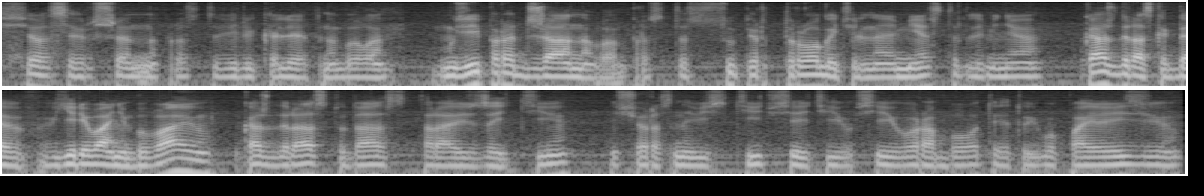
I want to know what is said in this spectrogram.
все совершенно просто великолепно было. Музей Параджанова, просто супер трогательное место для меня. Каждый раз, когда в Ереване бываю, каждый раз туда стараюсь зайти, еще раз навестить все эти все его работы, эту его поэзию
